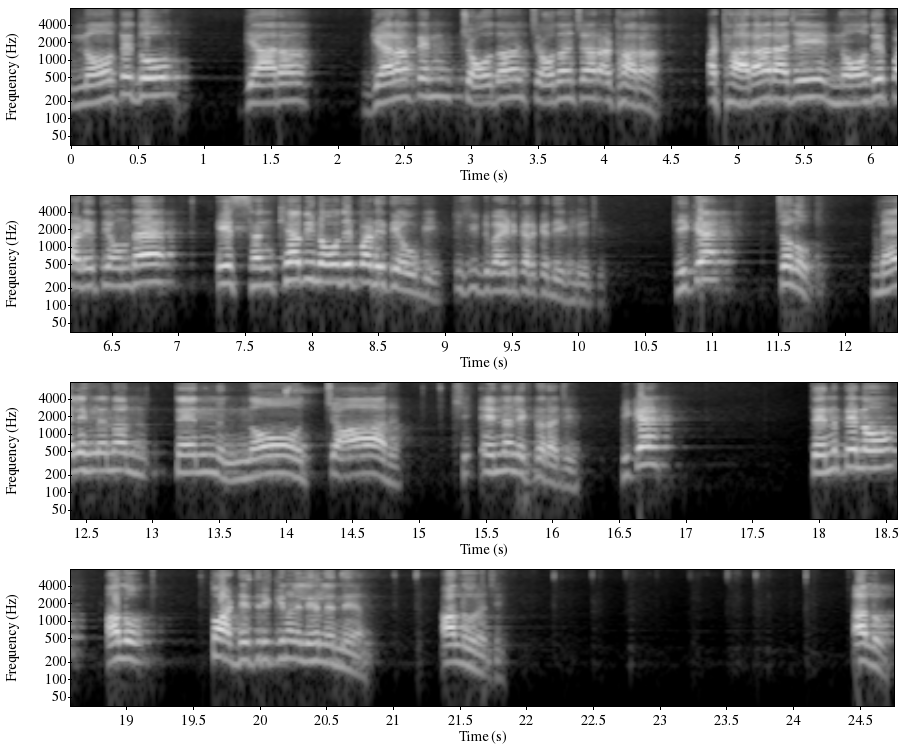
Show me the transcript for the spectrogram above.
9 ਤੇ 2 11 11 3 14 14 4 18 18 ਰਾਜੇ 9 ਦੇ ਪਹਾੜੇ ਤੇ ਆਉਂਦਾ ਹੈ। ਇਹ ਸੰਖਿਆ ਵੀ 9 ਦੇ ਪਹਾੜੇ ਤੇ ਆਊਗੀ। ਤੁਸੀਂ ਡਿਵਾਈਡ ਕਰਕੇ ਦੇਖ ਲਿਓ ਜੀ। ਠੀਕ ਹੈ? ਚਲੋ, ਮੈਂ ਲਿਖ ਲੈਣਾ 3 9 4 ਇਹਨਾਂ ਲਿਖਦਾ ਰਾਜੇ। ਠੀਕ ਹੈ? 3 ਤੇ 9 ਆ ਲੋ ਤੁਹਾਡੇ ਤਰੀਕੇ ਨਾਲ ਲਿਖ ਲੈਂਦੇ ਆ। ਆ ਲੋ ਰਾਜੇ। ਆ ਲੋ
